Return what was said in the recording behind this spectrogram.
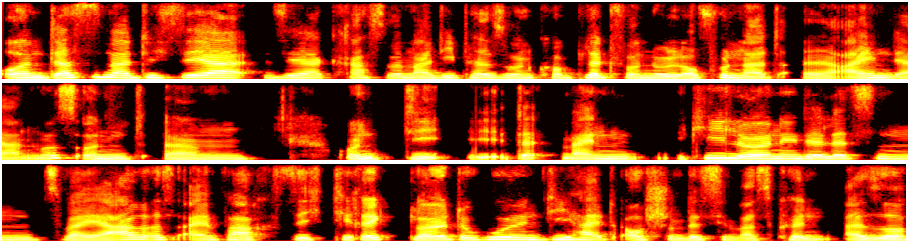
Und das ist natürlich sehr, sehr krass, wenn man die Person komplett von 0 auf 100 äh, einlernen muss. Und, ähm, und die, de, mein Key Learning der letzten zwei Jahre ist einfach, sich direkt Leute holen, die halt auch schon ein bisschen was können. Also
